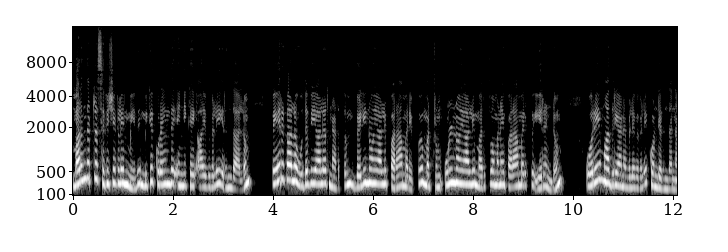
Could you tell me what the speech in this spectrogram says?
மருந்தற்ற சிகிச்சைகளின் மீது மிக குறைந்த எண்ணிக்கை ஆய்வுகளே இருந்தாலும் பேறுகால உதவியாளர் நடத்தும் வெளிநோயாளி பராமரிப்பு மற்றும் உள்நோயாளி மருத்துவமனை பராமரிப்பு இரண்டும் ஒரே மாதிரியான விளைவுகளை கொண்டிருந்தன.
